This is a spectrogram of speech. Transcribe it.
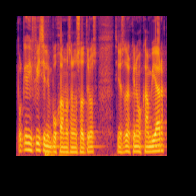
Porque es difícil empujarnos a nosotros. Si nosotros queremos cambiar,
